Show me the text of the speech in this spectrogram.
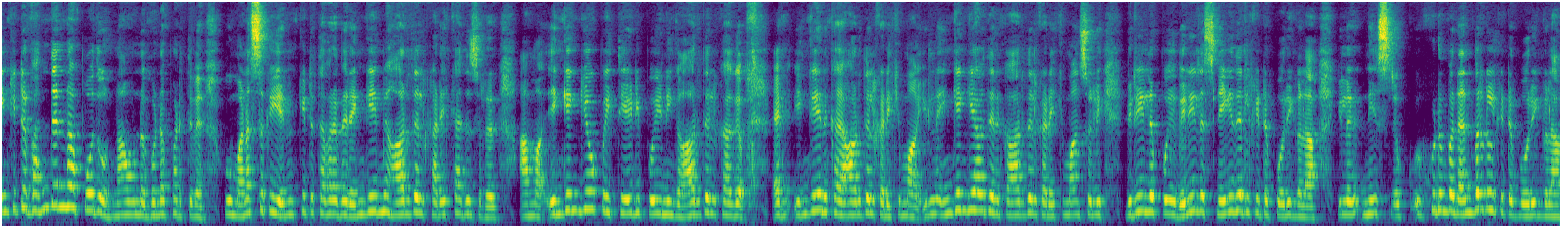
என்கிட்ட வந்தேன்னா போதும். நான் உன்னை குணப்படுத்துவேன். உன் மனசுக்கு என்கிட்ட தவிர வேறு எங்கேயுமே ஆறுதல் கிடைக்காதுன்னு சொல்கிறார் ஆமாம் எங்கெங்கேயோ போய் தேடி போய் நீங்கள் ஆறுதலுக்காக எங்கே எனக்கு ஆறுதல் கிடைக்குமா? இல்லை எங்கெங்கேயாவது எனக்கு ஆறுதல் கிடைக்குமான்னு சொல்லி வெளியில் போய் வெளியில் ஸ்நேகிதர்கிட்ட போகிறீங்களா இல்லை நீ குடும்ப நண்பர்கள்கிட்ட போகிறீங்களா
